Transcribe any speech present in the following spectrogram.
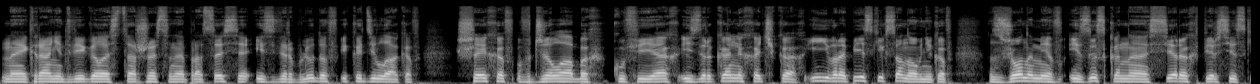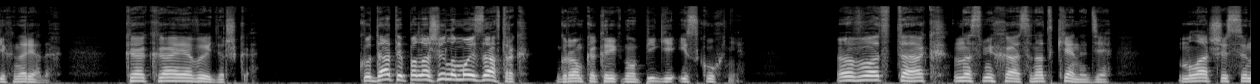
На экране двигалась торжественная процессия из верблюдов и кадиллаков, шейхов в джелабах, куфиях и зеркальных очках и европейских сановников с женами в изысканно серых персидских нарядах. Какая выдержка! «Куда ты положила мой завтрак?» — громко крикнул Пиги из кухни. «Вот так насмехаться над Кеннеди». Младший сын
